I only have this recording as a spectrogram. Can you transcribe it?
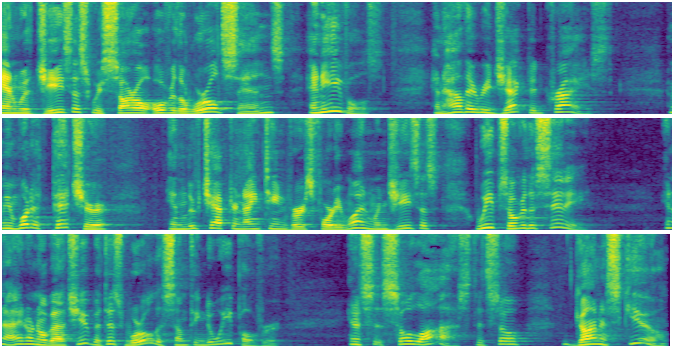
And with Jesus, we sorrow over the world's sins and evils and how they rejected Christ. I mean, what a picture in Luke chapter 19, verse 41, when Jesus weeps over the city. You know, I don't know about you, but this world is something to weep over. You know, it's so lost, it's so gone askew.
